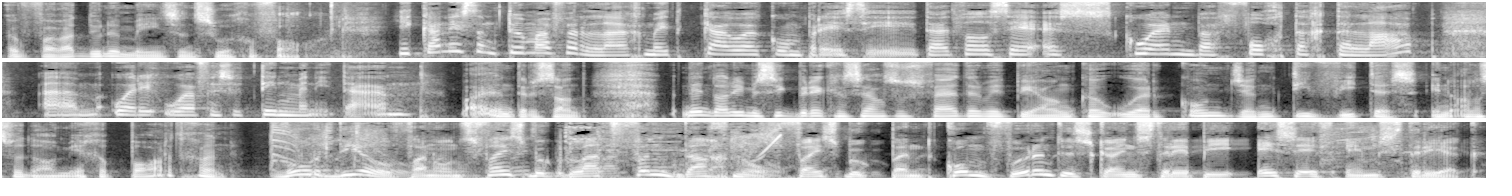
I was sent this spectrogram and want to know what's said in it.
wat doen 'n mens in so 'n geval? Jy kan die simptome verlig met koue kompressie. Dit wil sê 'n skoon bevochtigde lap um oor die oë vir so 10 minute. Baie interessant. Net na die musiekbreek gesels ons verder met Bianca oor konjunktivitis en alles wat daarmee gepaard gaan. Word deel van ons Facebookblad vandag nog facebook.com vorentoe skuinstreepie SFM streek.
